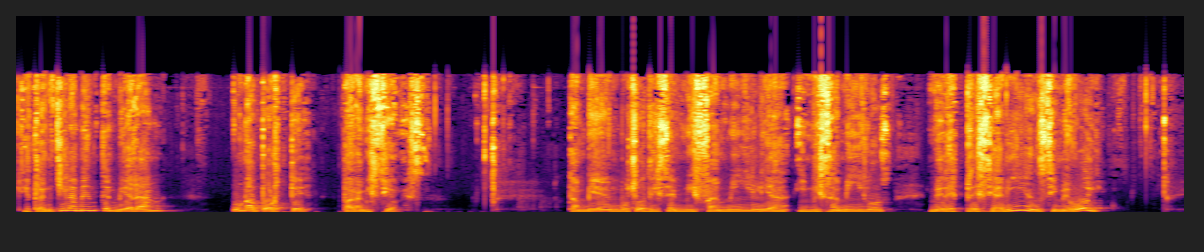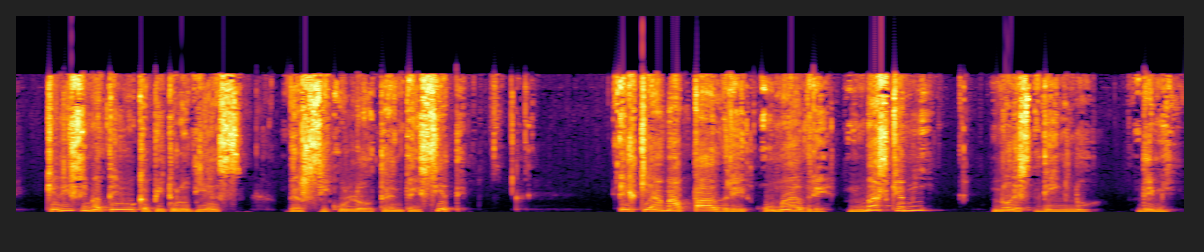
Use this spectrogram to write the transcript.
y tranquilamente enviarán un aporte para misiones. También muchos dicen mi familia y mis amigos me despreciarían si me voy. ¿Qué dice Mateo capítulo 10, versículo 37? El que ama a padre o madre más que a mí, no es digno de mí.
